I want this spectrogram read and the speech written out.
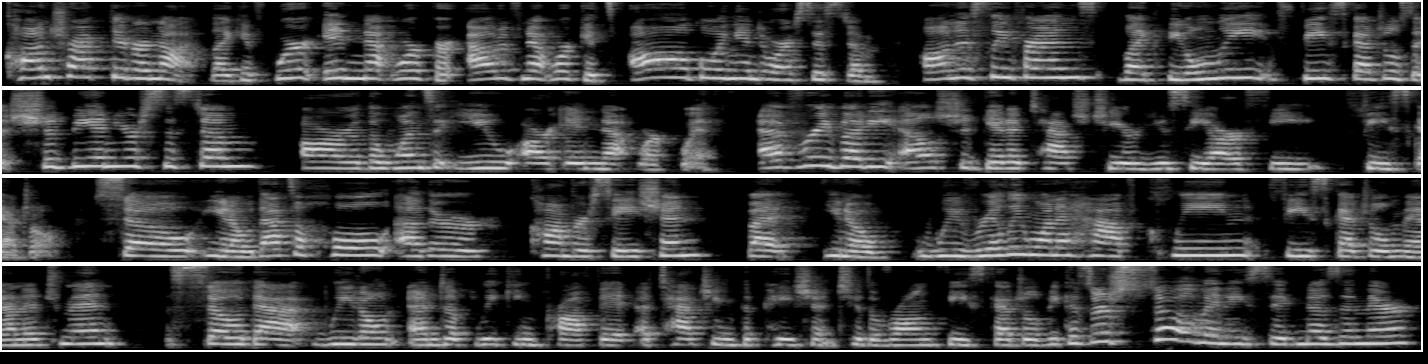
contracted or not. Like if we're in network or out of network, it's all going into our system. Honestly, friends, like the only fee schedules that should be in your system are the ones that you are in network with. Everybody else should get attached to your UCR fee fee schedule. So, you know, that's a whole other conversation, but you know, we really want to have clean fee schedule management so that we don't end up leaking profit attaching the patient to the wrong fee schedule because there's so many Cignas in there.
